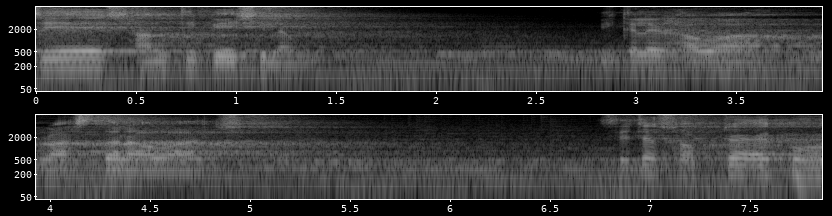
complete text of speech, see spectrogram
যে শান্তি পেয়েছিলাম। বিকেলের হাওয়া, রাস্তার আওয়াজ। সেটা সবটা এখন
